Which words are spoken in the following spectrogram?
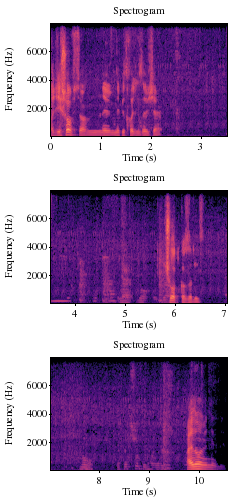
Одійшов, все, не, не підходить, заїжджає. Чітко заліз. Ну, так що ти говориш? А я думав, він не вліз.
